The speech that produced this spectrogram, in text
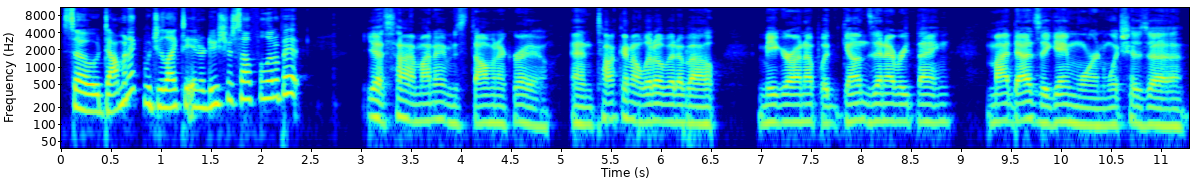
So, Dominic, would you like to introduce yourself a little bit? Yes, hi, my name is Dominic Rayo, and talking a little bit about me growing up with guns and everything my dad's a game warden, which is a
